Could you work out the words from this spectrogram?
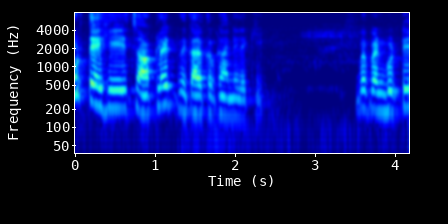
ഉടുത്തേഹി ചോക്ലേറ്റ് നിക്കാൽക്കർ കാനിലേക്ക് ഇപ്പോൾ പെൺകുട്ടി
